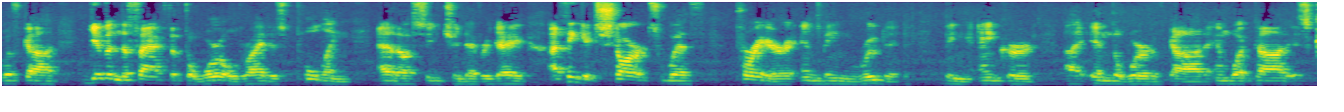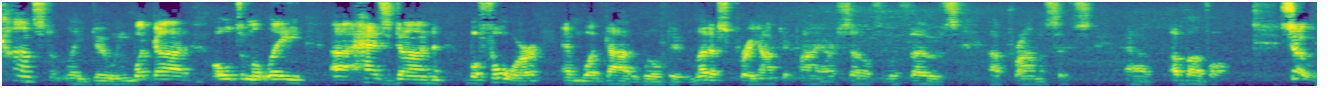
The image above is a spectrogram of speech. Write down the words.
with God, given the fact that the world, right, is pulling at us each and every day? I think it starts with prayer and being rooted, being anchored uh, in the Word of God and what God is constantly doing, what God ultimately uh, has done before, and what God will do. Let us preoccupy ourselves with those uh, promises uh, above all. So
